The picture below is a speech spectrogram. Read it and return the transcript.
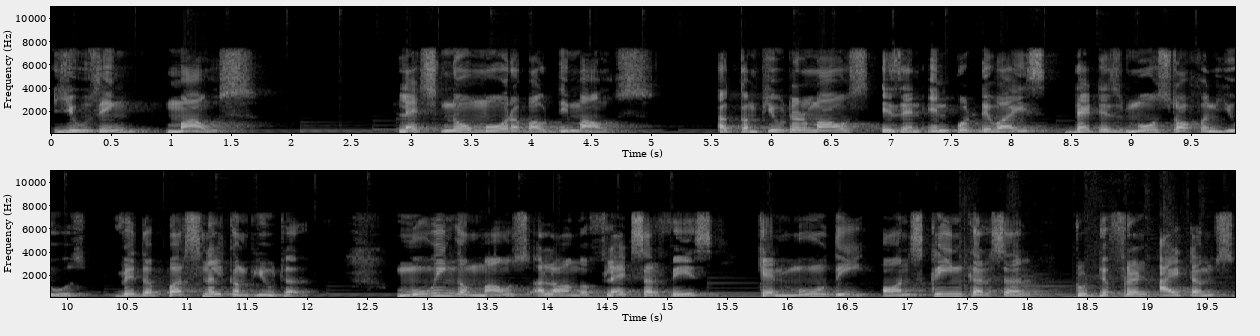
Using Mouse. Let's know more about the mouse. A computer mouse is an input device that is most often used with a personal computer. Moving a mouse along a flat surface can move the on screen cursor to different items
